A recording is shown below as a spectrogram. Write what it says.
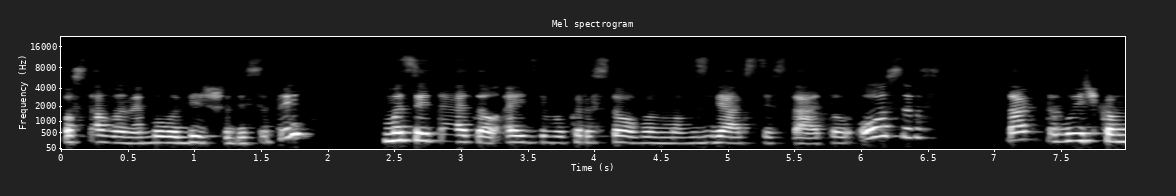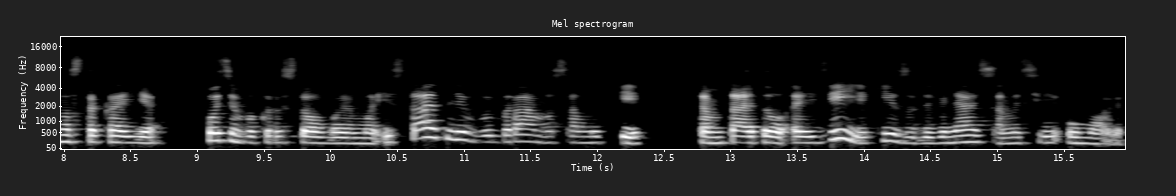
поставлених було більше 10, ми цей title ID використовуємо в зв'язці з title authors, так, табличка в нас така є. Потім використовуємо із тайтлів, вибираємо саме ті там title ID, які задовільняють саме цій умові.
